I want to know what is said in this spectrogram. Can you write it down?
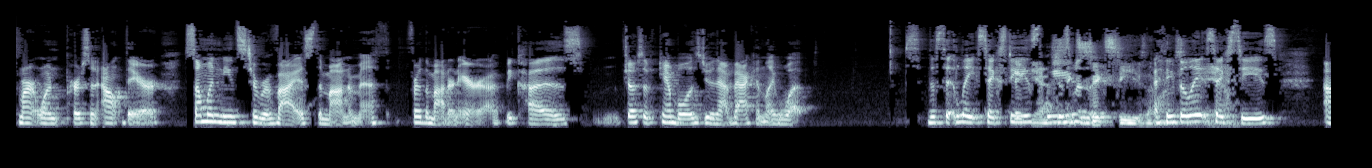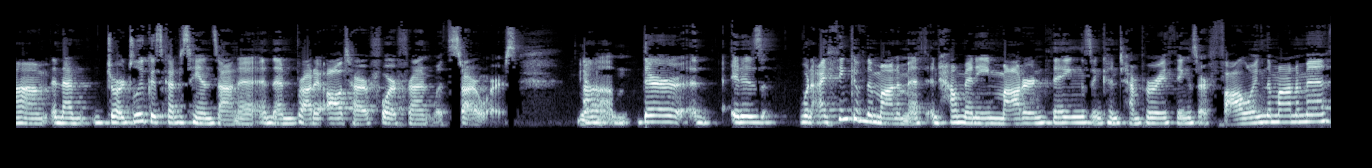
smart one person out there, someone needs to revise the monomyth for the modern era because Joseph Campbell is doing that back in like what the late sixties. Yeah, sixties. I think the late sixties. Um, and then George Lucas got his hands on it and then brought it all to our forefront with Star Wars. Yeah. Um, there, it is when I think of the monomyth and how many modern things and contemporary things are following the monomyth.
